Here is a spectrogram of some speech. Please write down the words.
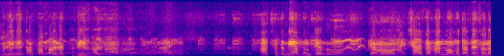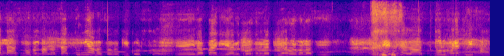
খুলিনি তোর কপালটা খুবই ভালো আচ্ছা তুমি এমন কেন? কেমন? শাহজাহান মমতাজের জন্য তাজমহল বানাচ্ছে আর তুমি আমার জন্য কি করছ? এই না পাগলি আমি তোমার জন্য না টিনের ঘর বানাচ্ছি। খেলা তোর ঘরে তুই থাক।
